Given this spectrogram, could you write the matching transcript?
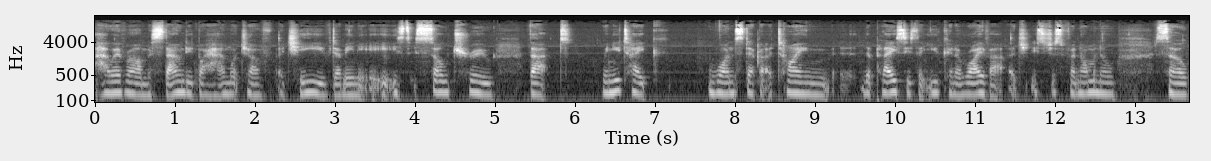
However, I'm astounded by how much I've achieved. I mean, it, it is so true that when you take one step at a time, the places that you can arrive at, it's just phenomenal. So,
